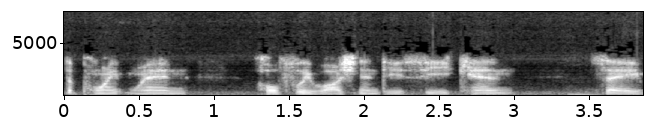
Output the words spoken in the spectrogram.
the point when hopefully Washington D.C. can say,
